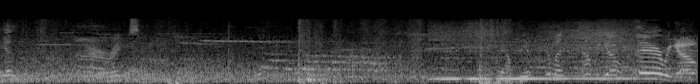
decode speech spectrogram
Come. All right. Help you. Come on, out we go. There we go.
